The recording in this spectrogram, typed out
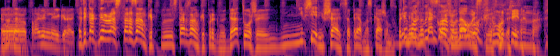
э, Ну да. правильно играть. Это как первый раз с тарзанкой, с тарзанкой прыгнуть, да, тоже. Не все решаются, прямо скажем. Примерно может быть, такое же удовольствие. Вот именно.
